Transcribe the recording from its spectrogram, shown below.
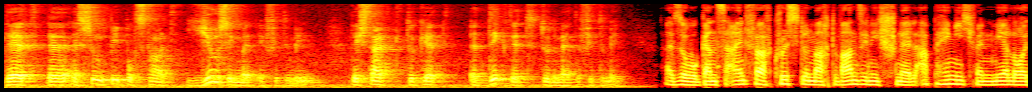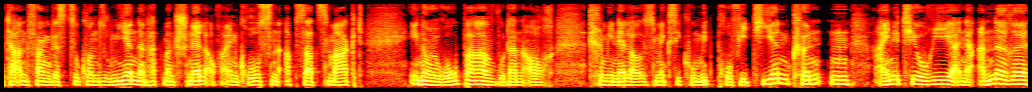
that uh, as soon people start using methamphetamine, they start to get addicted to the methamphetamine. Also ganz einfach, Crystal macht wahnsinnig schnell abhängig. Wenn mehr Leute anfangen, das zu konsumieren, dann hat man schnell auch einen großen Absatzmarkt in Europa, wo dann auch Kriminelle aus Mexiko mit profitieren könnten. Eine Theorie, eine andere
